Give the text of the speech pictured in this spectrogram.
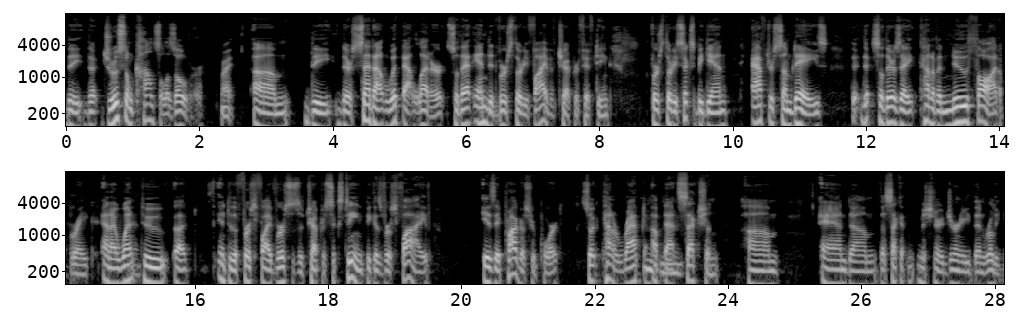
the the Jerusalem Council is over. Right. Um, the they're sent out with that letter. So that ended verse 35 of chapter 15. Verse 36 began after some days. Th- th- So there's a kind of a new thought, A break. and I went Yeah. to uh, into the first five verses of chapter 16 because verse five is a progress report. So it kind of wrapped up that Mhm. section. Um, and um, the second missionary journey then really,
